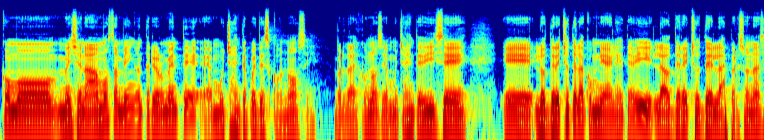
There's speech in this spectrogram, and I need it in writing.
como mencionábamos también anteriormente, mucha gente pues desconoce, ¿verdad? Desconoce. Mucha gente dice, eh, los derechos de la comunidad LGTBI, los derechos de las personas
